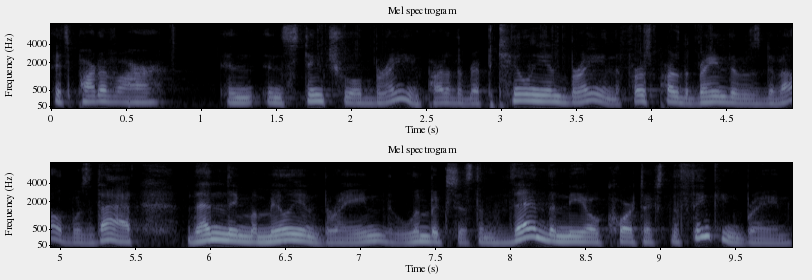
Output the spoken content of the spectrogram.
It's part of our in, instinctual brain, part of the reptilian brain. The first part of the brain that was developed was that, then the mammalian brain, the limbic system, then the neocortex, the thinking brain.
